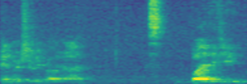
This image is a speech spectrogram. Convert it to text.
can we or should we, probably not. But if you,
